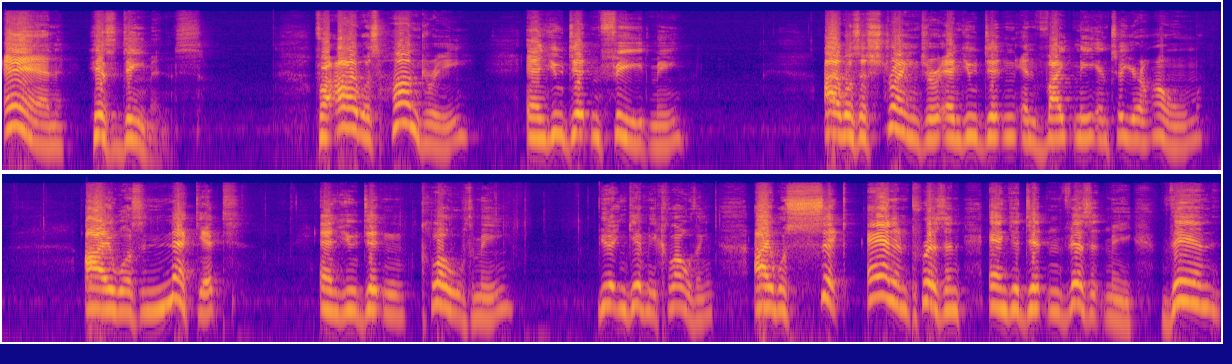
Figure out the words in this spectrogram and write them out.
and his demons. For I was hungry and you didn't feed me. I was a stranger and you didn't invite me into your home. I was naked and you didn't clothe me. You didn't give me clothing. I was sick and in prison, and you didn't visit me. Then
